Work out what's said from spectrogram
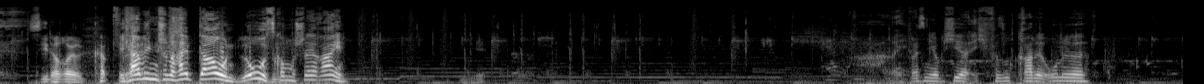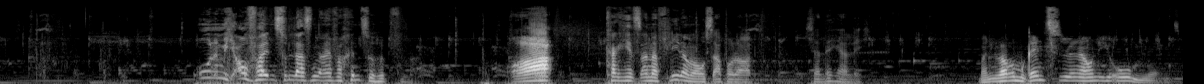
sieh doch eure Köpfe. Ich habe ihn schon halb down. Los, komm schnell rein. Ich weiß nicht, ob ich hier... Ich versuche gerade ohne... Ohne mich aufhalten zu lassen, einfach hinzuhüpfen. Oh! Kacke ich jetzt an der Fledermaus ab, oder? Ist ja lächerlich. Mann, warum rennst du denn auch nicht oben längs?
